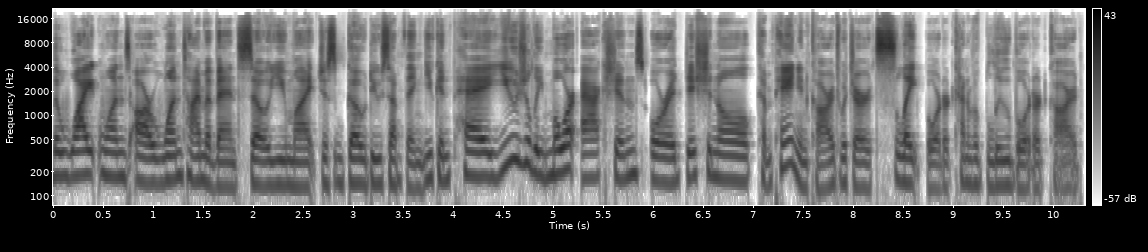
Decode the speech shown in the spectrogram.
The white ones are one time events, so you might just go do something. You can pay usually more actions or additional companion cards, which are slate bordered, kind of a blue bordered card,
